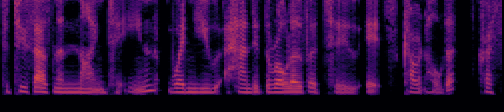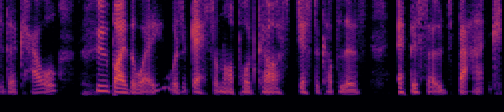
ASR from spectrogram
to 2019 when you handed the role over to its current holder, Cressida Cowell, who, by the way, was a guest on our podcast just a couple of episodes back.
